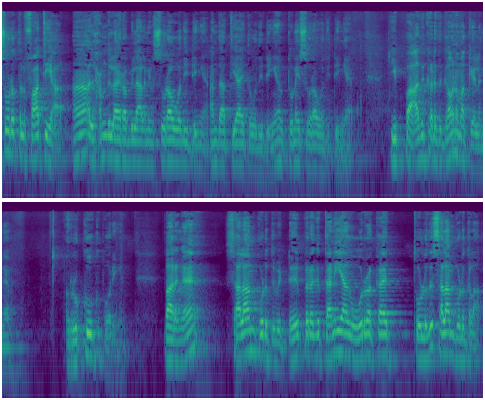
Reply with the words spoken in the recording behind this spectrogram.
சூரத்தில் ஃபாத்தியா அல்ஹம்துலில்லாஹி ரபில் ஆலமின் சூறா ஓதிட்டீங்க. அந்த அத்தியாயத்தை ஓதிட்டீங்க துணை சூறா ஓதிட்டீங்க. இப்போ அதுக்கடுத்து கவனமாக கேளுங்க. ருக்குவுக்கு போகிறீங்க பாருங்கள் சலாம் கொடுத்து விட்டு பிறகு தனியாக ஒரு ரக்காய் தொழுது சலாம் கொடுக்கலாம்.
